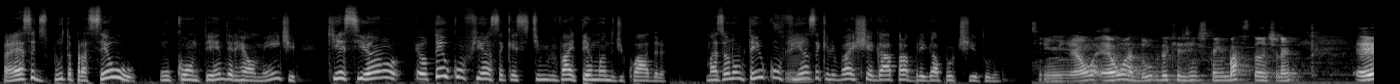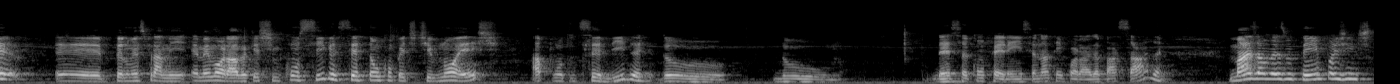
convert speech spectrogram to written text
pra essa disputa, para ser o, um contender realmente, que esse ano eu tenho confiança que esse time vai ter mando de quadra mas eu não tenho confiança Sim. que ele vai chegar para brigar por título. Sim, é, é uma dúvida que a gente tem bastante, né? É, é pelo menos para mim, é memorável que esse time consiga ser tão competitivo no Oeste, a ponto de ser líder do, do dessa conferência na temporada passada, mas ao mesmo tempo a gente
